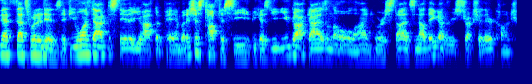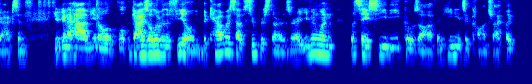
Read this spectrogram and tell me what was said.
that's that's what it is. If you want Dak to stay there, you have to pay him. But it's just tough to see because you you got guys on the O line who are studs, and now they got to restructure their contracts, and you're gonna have you know guys all over the field. The Cowboys have superstars, right? Even when let's say CD goes off and he needs a contract, like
